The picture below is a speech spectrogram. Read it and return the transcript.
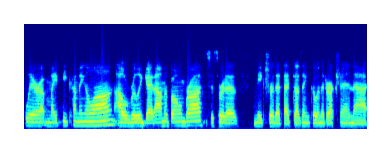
flare up might be coming along, I'll really get on the bone broth to sort of make sure that that doesn't go in the direction that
